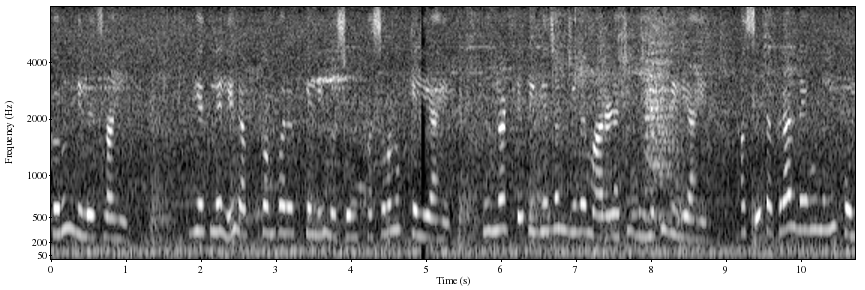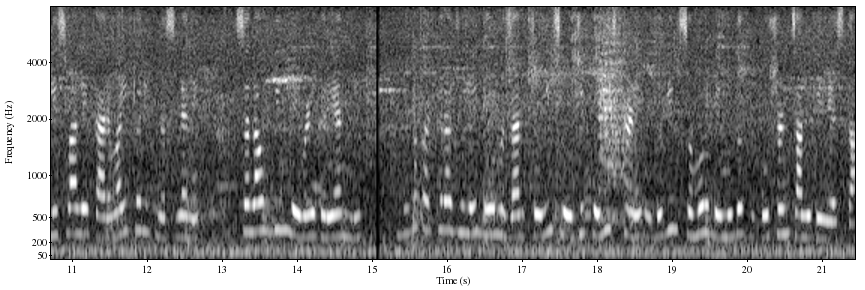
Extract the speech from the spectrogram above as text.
करून दिलेच नाही. घेतलेली रक्कम परत केली नसून फसवणूक केली आहे. उलट ते तिघेजण जिने मारण्याची धमकी दिली आहे. असे तक्रार देऊनही पोलीसवाले कारवाई करीत नसल्याने सलाउद्दीन देवळीकर यांनी दिनांक अठरा जुलै दोन हजार चोवीस रोजी पोलीस ठाणे उदगीर समोर बेमुदत उपोषण चालू केले असता.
